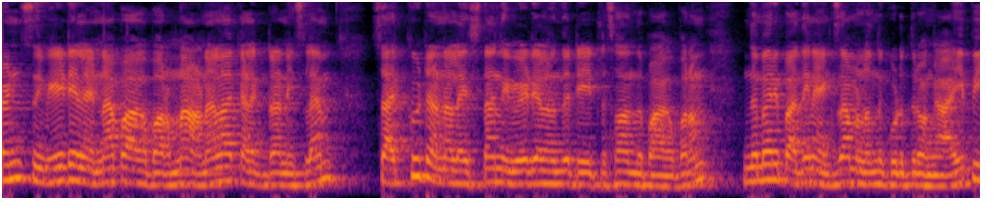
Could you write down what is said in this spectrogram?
ஃப்ரெண்ட்ஸ் வீடியோவில் என்ன பார்க்க போகிறோம்னா அனலாக் எலக்ட்ரானிக்ஸில் சர்க்யூட் அனலைஸ் தான் இந்த வீடியோவில் வந்து டீட்டெயில்ஸாக வந்து பார்க்க போகிறோம் இந்த மாதிரி பார்த்தீங்கன்னா எக்ஸாம்பிள் வந்து கொடுத்துருவாங்க. ஐபி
